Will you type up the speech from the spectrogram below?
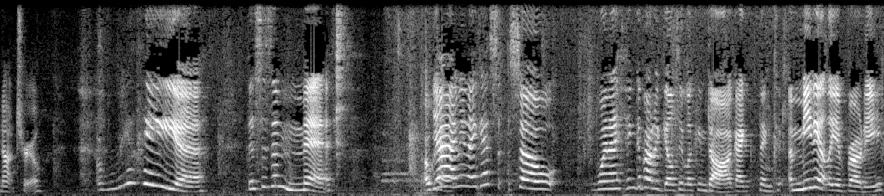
Not true. Really? This is a myth. Okay. Yeah, I mean, I guess so. When I think about a guilty looking dog, I think immediately of Brody.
